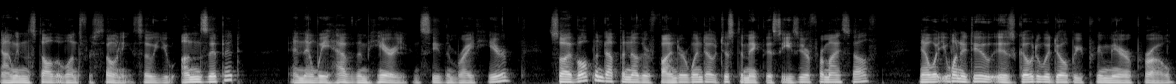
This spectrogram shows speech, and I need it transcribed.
Now I'm going to install the ones for Sony. So you unzip it, and then we have them here. You can see them right here. So I've opened up another Finder window just to make this easier for myself. Now what you want to do is go to Adobe Premiere Pro.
